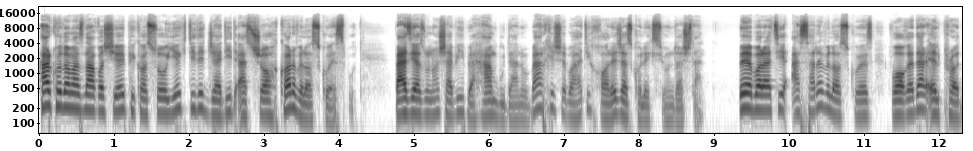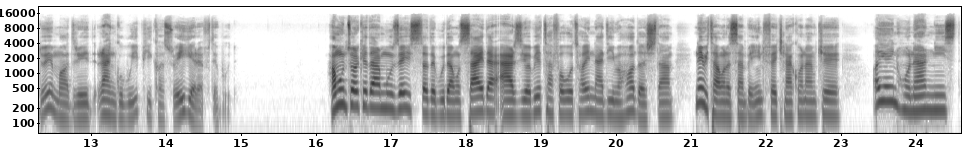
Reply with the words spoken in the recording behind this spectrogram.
هر کدام از نقاشی های پیکاسو یک دید جدید از شاهکار ولاسکوئس بود. بعضی از اونها شبیه به هم بودن و برخی شباهتی خارج از کلکسیون داشتند. به عبارتی اثر ولاسکوئز واقع در الپرادوی مادرید رنگ و بوی پیکاسویی گرفته بود. همونطور که در موزه ایستاده بودم و سعی در ارزیابی تفاوت‌های ندیمه ها داشتم، نمی توانستم به این فکر نکنم که آیا این هنر نیست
